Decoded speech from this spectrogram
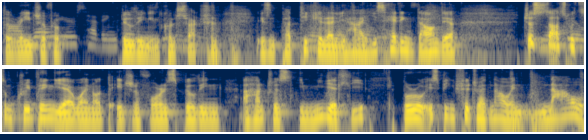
the range of a building in construction isn't particularly high. He's heading down there. Just starts with some creeping, yeah, why not? The Ancient of War is building a Huntress immediately. Burrow is being filled right now, and now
